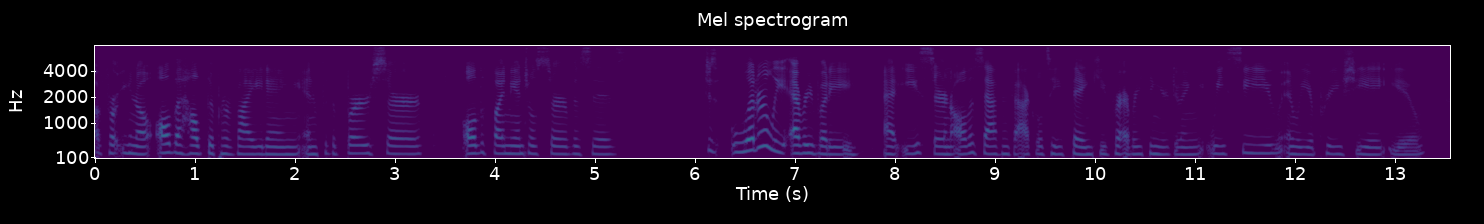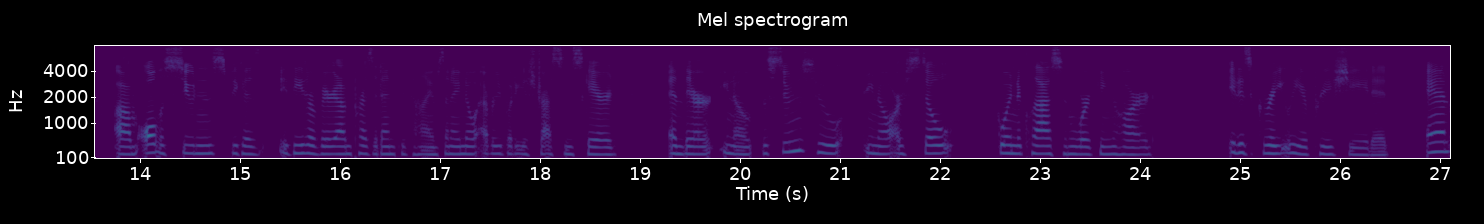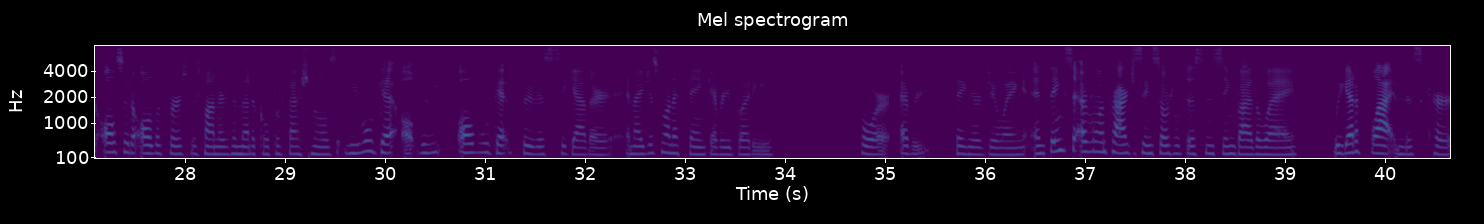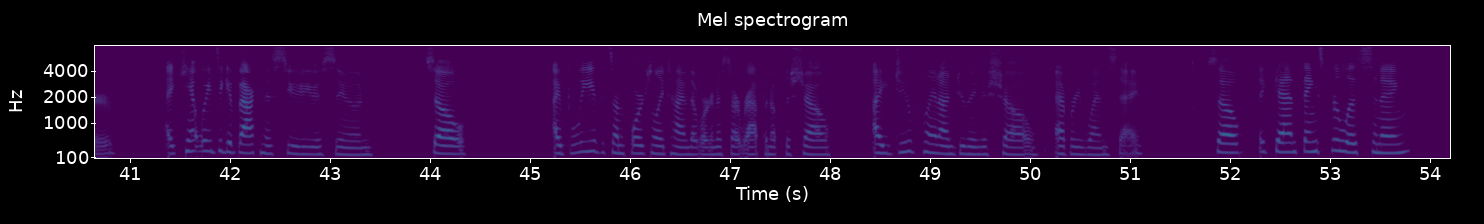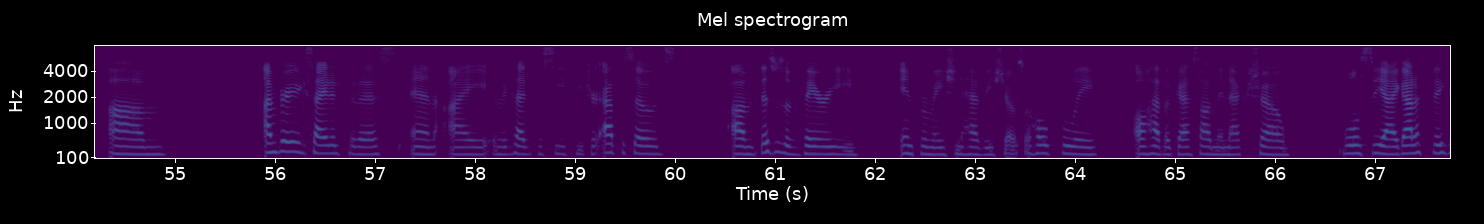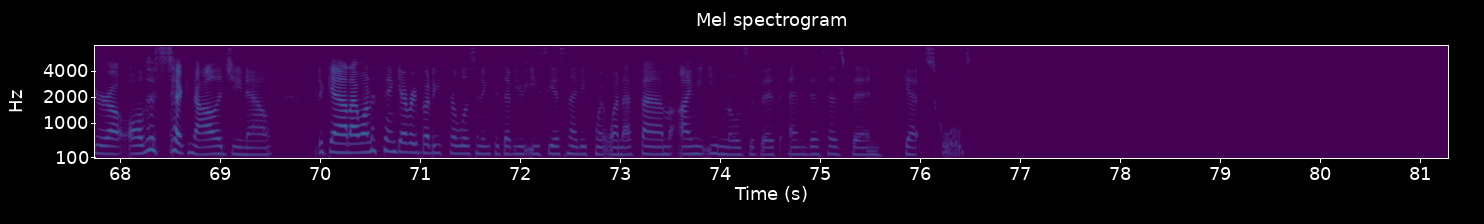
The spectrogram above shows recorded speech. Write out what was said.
Uh, for you know all the help they're providing and for the bursar, all the financial services. Just literally everybody at Eastern, all the staff and faculty, thank you for everything you're doing. We see you and we appreciate you. Um, all the students, because these are very unprecedented times, and I know everybody is stressed and scared. And they're, you know, the students who, you know, are still going to class and working hard. It is greatly appreciated. And also to all the first responders and medical professionals, we will get all, we all will get through this together. And I just want to thank everybody for everything they're doing. And thanks to everyone practicing social distancing, by the way. We got to flatten this curve. I can't wait to get back in the studio soon. So I believe it's unfortunately time that we're going to start wrapping up the show. I do plan on doing a show every Wednesday. So, again, thanks for listening. Um, I'm very excited for this, and I am excited to see future episodes. Um, this was a very information heavy show, so hopefully, I'll have a guest on the next show. We'll see. I got to figure out all this technology now. But again, I want to thank everybody for listening to WECS 90.1 FM. I'm Eden Elizabeth, and this has been Get Schooled.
